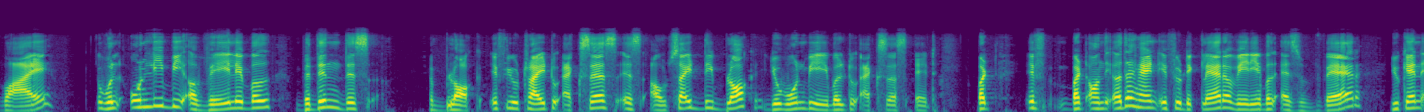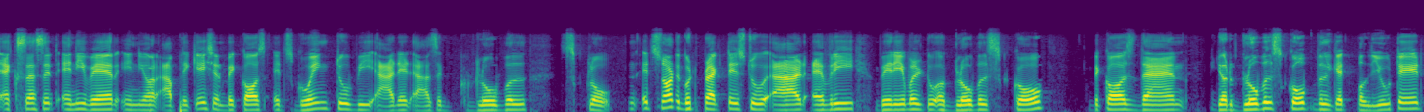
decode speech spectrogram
y will only be available within this block. If you try to access is outside the block, you won't be able to access it. But if but on the other hand, if you declare a variable as var, you can access it anywhere in your application because it's going to be added as a global scope. It's not a good practice to add every variable to a global scope because then your global scope will get polluted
